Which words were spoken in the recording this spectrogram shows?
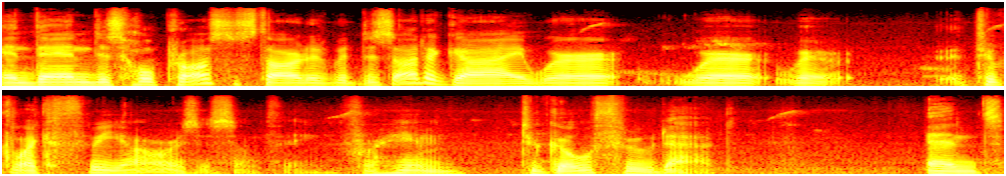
And then this whole process started with this other guy where, where, where it took like three hours or something for him to go through that. And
